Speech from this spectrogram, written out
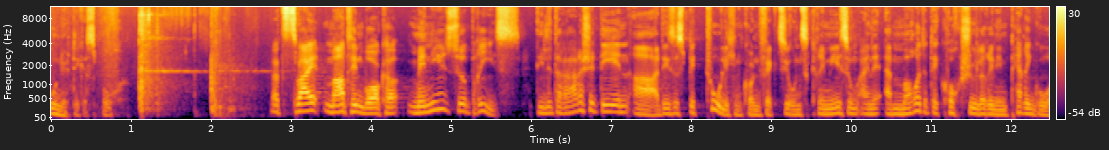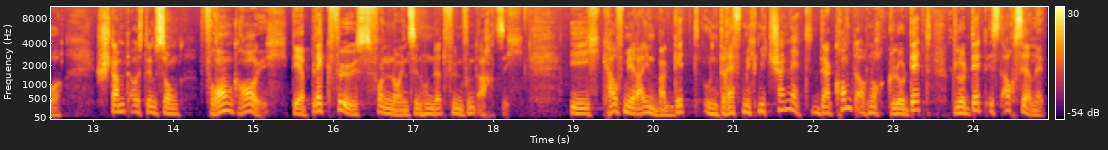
unnötiges Buch. Platz 2, Martin Walker, Menü Surprise. Die literarische DNA dieses betulichen Konfektionskrimis um eine ermordete Kochschülerin im Perigord stammt aus dem Song Franck Reuch, der Black Föß von 1985. Ich kaufe mir ein Baguette und treffe mich mit Jeannette. Da kommt auch noch Claudette. Claudette ist auch sehr nett.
